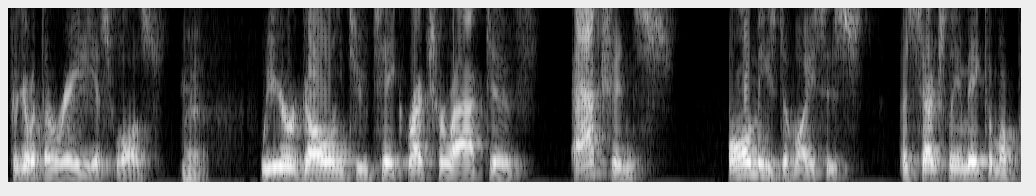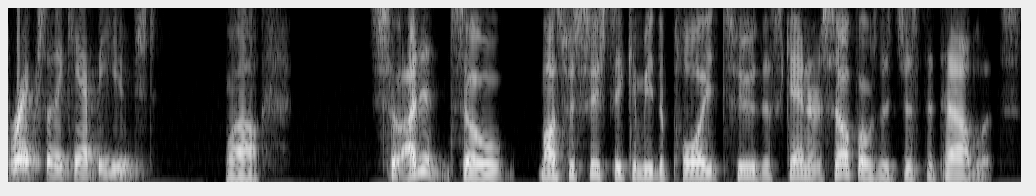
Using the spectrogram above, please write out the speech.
forget what the radius was. Yeah. We are going to take retroactive actions on these devices, essentially make them a brick so they can't be used. Wow. So I didn't. So MaaS360 can be deployed to the scanner itself, or was it just the tablets?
